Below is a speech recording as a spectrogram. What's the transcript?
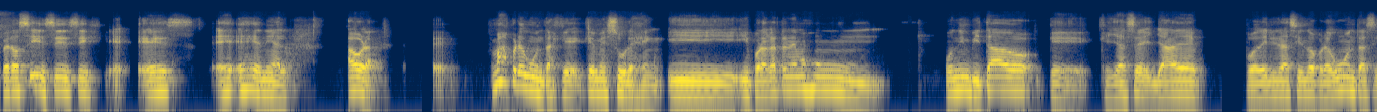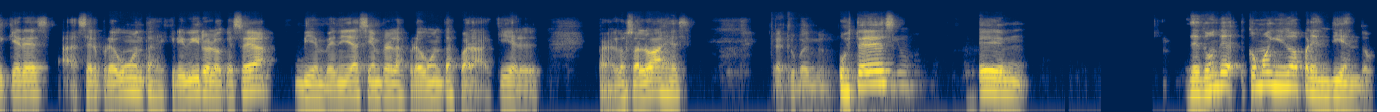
pero sí, sí, sí, e- es, es, es genial. Ahora, eh, más preguntas que, que me surgen y, y por acá tenemos un, un invitado que, que ya sé, ya de poder ir haciendo preguntas, si quieres hacer preguntas, escribir o lo que sea, bienvenida siempre las preguntas para aquí, el, para los salvajes. Estupendo. Ustedes, eh, ¿de dónde, cómo han ido aprendiendo?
